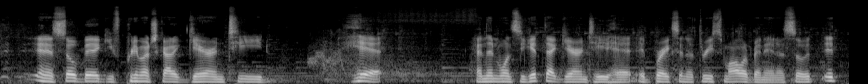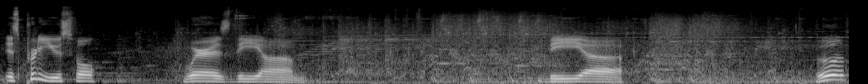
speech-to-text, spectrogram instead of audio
And it's so big, you've pretty much got a guaranteed hit. And then once you get that guaranteed hit, it breaks into three smaller bananas. So it, it it's pretty useful. Whereas the, um, the, uh, whoop,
